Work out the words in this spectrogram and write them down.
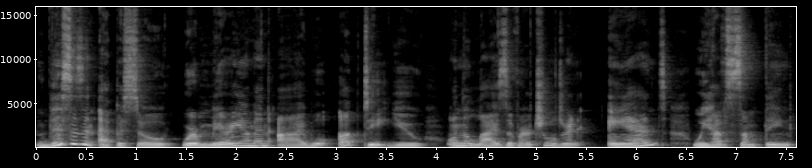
This is an episode where Miriam and I will update you on the lives of our children, and we have something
